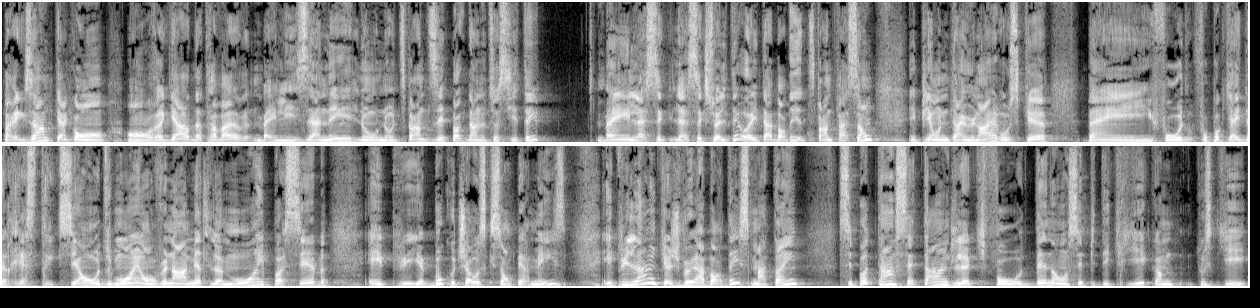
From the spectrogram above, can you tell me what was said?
Par exemple, quand on, regarde à travers ben, les années, nos différentes époques dans notre société, ben la, la, sexualité a été abordée de différentes façons. Et puis on est à une ère où ce que ben il faut faut pas qu'il y ait de restrictions ou du moins on veut en mettre le moins possible. Et puis il y a beaucoup de choses qui sont permises. Et puis l'angle que je veux aborder ce matin c'est pas tant cet angle qu'il faut dénoncer puis décrier comme tout ce qui est,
